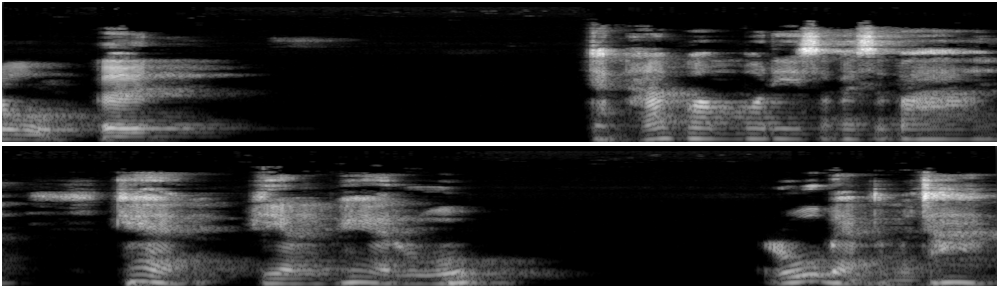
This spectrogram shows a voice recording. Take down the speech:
ดูเกินจัดหาความพอดีสบายๆแค่เพียงแค่รู้ รู้แบบธรรมชาติ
